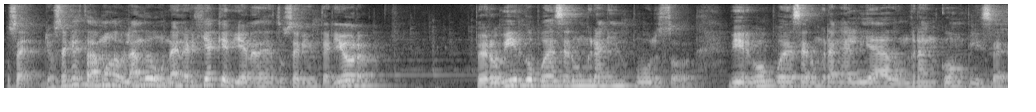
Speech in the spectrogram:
O sea, yo sé que estábamos hablando de una energía que viene desde tu ser interior, pero Virgo puede ser un gran impulso, Virgo puede ser un gran aliado, un gran cómplice.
